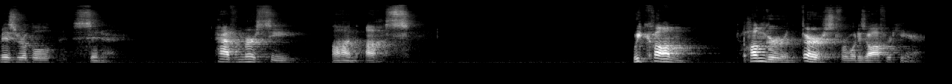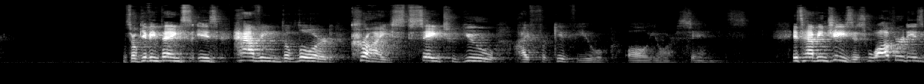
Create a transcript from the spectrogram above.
miserable sinner, have mercy on us. We come to hunger and thirst for what is offered here. And so, giving thanks is having the Lord Christ say to you, I forgive you all your sins. It's having Jesus, who offered his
